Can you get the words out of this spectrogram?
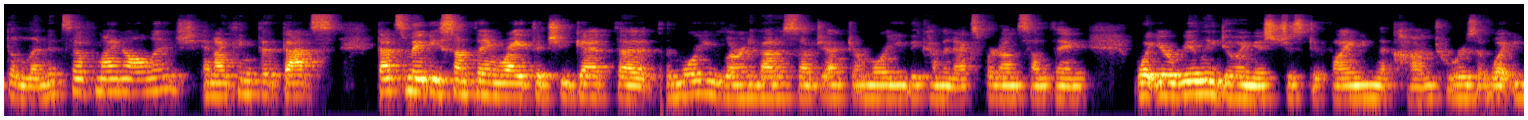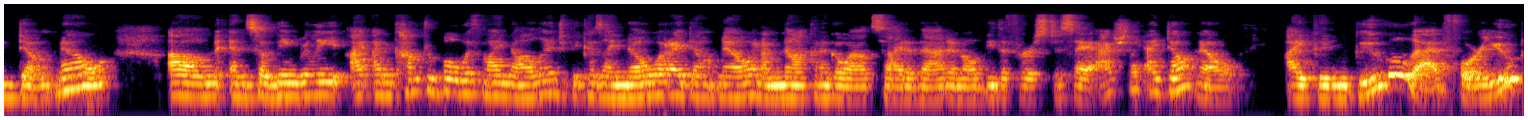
the limits of my knowledge. And i think that that's that's maybe something right that you get the the more you learn about a subject or more you become an expert on something what you're really doing is just defining the contours of what you don't know. Um, and so being really I, i'm comfortable with my knowledge because i know what i don't know and i'm not going to go outside of that and i'll be the first to say actually i don't know I can Google that for you,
